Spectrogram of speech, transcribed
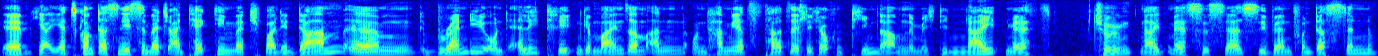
Äh, ja, jetzt kommt das nächste Match, ein Tag-Team-Match bei den Damen. Ähm, Brandy und Ellie treten gemeinsam an und haben jetzt tatsächlich auch einen Teamnamen, nämlich die Nightmare Entschuldigung, Nightmare Sisters. Sie werden von Dustin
